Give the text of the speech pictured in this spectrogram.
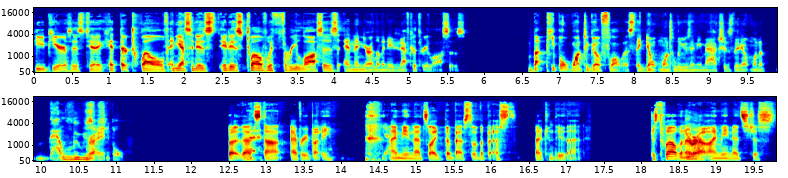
PvPers is to hit their 12. And yes, it is it is 12 with three losses, and then you're eliminated after three losses. But people want to go flawless. They don't want to lose any matches. They don't want to lose Right. people. But that's is- not everybody. Yeah. I mean, that's like the best of the best that can do that. Because 12 in a You're row, right. I mean, it's just.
